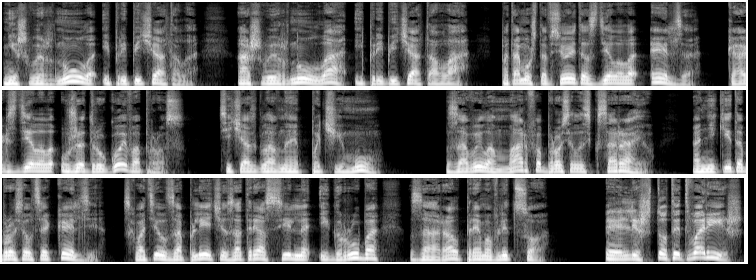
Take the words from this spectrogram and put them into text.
Не швырнула и припечатала, а швырнула и припечатала. Потому что все это сделала Эльза. Как сделала уже другой вопрос. Сейчас главное «почему?». Завыла Марфа, бросилась к сараю. А Никита бросился к Эльзе. Схватил за плечи, затряс сильно и грубо, заорал прямо в лицо. «Элли, что ты творишь?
